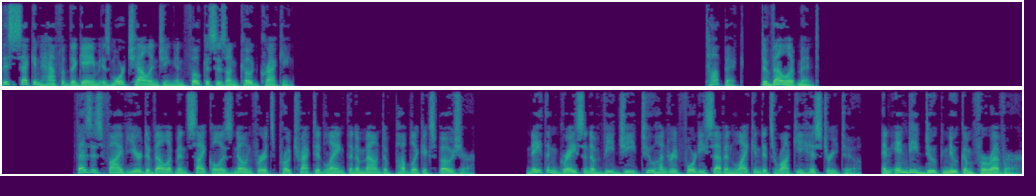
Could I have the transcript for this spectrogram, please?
This second half of the game is more challenging and focuses on code cracking. Development Fez's five-year development cycle is known for its protracted length and amount of public exposure. Nathan Grayson of VG247 likened its rocky history to an indie Duke Nukem Forever,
